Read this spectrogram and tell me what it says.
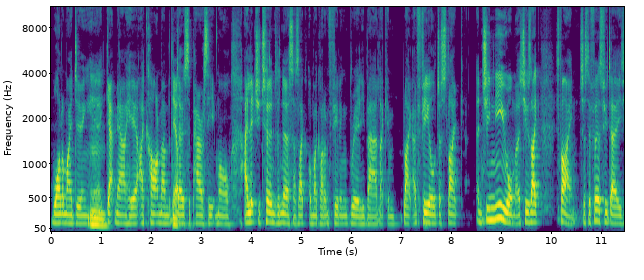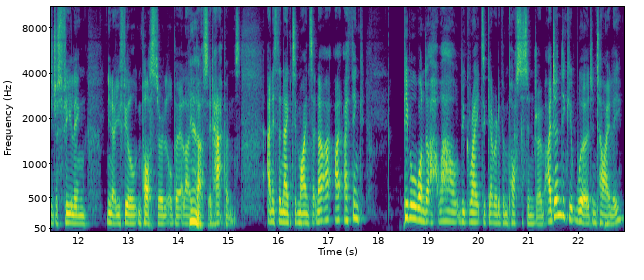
what am I doing here? Mm. Get me out here. I can't remember the yep. dose of paracetamol. I literally turned to the nurse. I was like, oh my god, I'm feeling really bad. Like, I'm, like I feel just like, and she knew almost. She was like, it's fine. It's just the first few days. You're just feeling, you know, you feel imposter a little bit. Like yeah. that's it happens and it's the negative mindset. Now, I, I think people wonder, oh, wow, it'd be great to get rid of imposter syndrome. I don't think it would entirely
